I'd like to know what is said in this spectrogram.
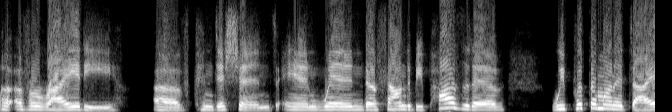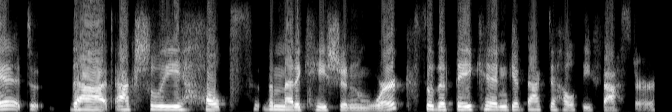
a, a variety of conditions. And when they're found to be positive, we put them on a diet that actually helps the medication work so that they can get back to healthy faster.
